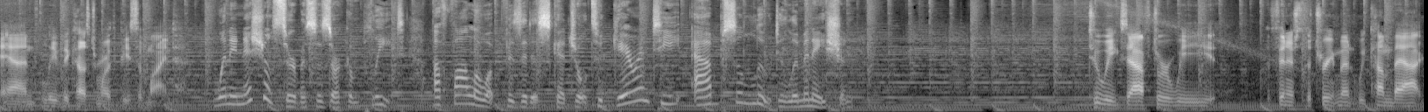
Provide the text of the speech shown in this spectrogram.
and leave the customer with peace of mind. When initial services are complete, a follow up visit is scheduled to guarantee absolute elimination. Two weeks after we finish the treatment, we come back,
